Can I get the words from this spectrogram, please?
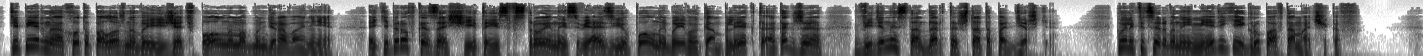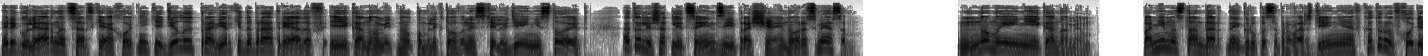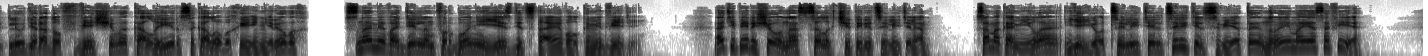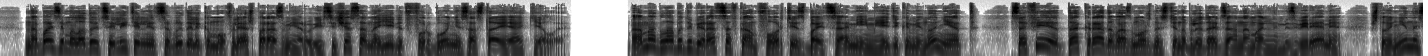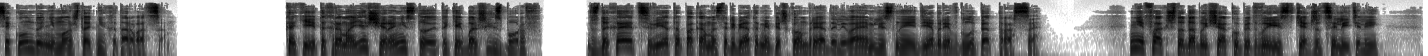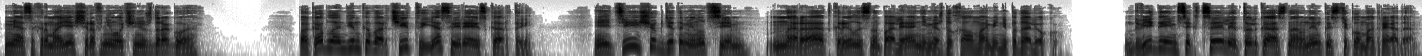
Теперь на охоту положено выезжать в полном обмундировании. Экипировка защиты с встроенной связью, полный боевой комплект, а также введены стандарты штата поддержки. Квалифицированные медики и группа автоматчиков. Регулярно царские охотники делают проверки доброотрядов, и экономить на укомплектованности людей не стоит, а то лишат лицензии и прощай норы с мясом. Но мы и не экономим. Помимо стандартной группы сопровождения, в которую входят люди родов Вещева, Калыр, Соколовых и Янеревых, с нами в отдельном фургоне ездит стая волка-медведей. А теперь еще у нас целых четыре целителя. Сама Камила, ее целитель, целитель Светы, ну и моя София. На базе молодой целительницы выдали камуфляж по размеру, и сейчас она едет в фургоне со стаей Акеллы. А могла бы добираться в комфорте с бойцами и медиками, но нет. София так рада возможности наблюдать за аномальными зверями, что ни на секунду не может от них оторваться. Какие-то хромоящеры не стоят таких больших сборов. Вздыхает Света, пока мы с ребятами пешком преодолеваем лесные дебри вглубь от трассы. Не факт, что добыча окупит выезд тех же целителей. Мясо хромоящеров не очень уж дорогое. Пока блондинка ворчит, я сверяю с картой. Идти еще где-то минут семь. Нора открылась на поляне между холмами неподалеку. Двигаемся к цели только основным костяком отряда.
